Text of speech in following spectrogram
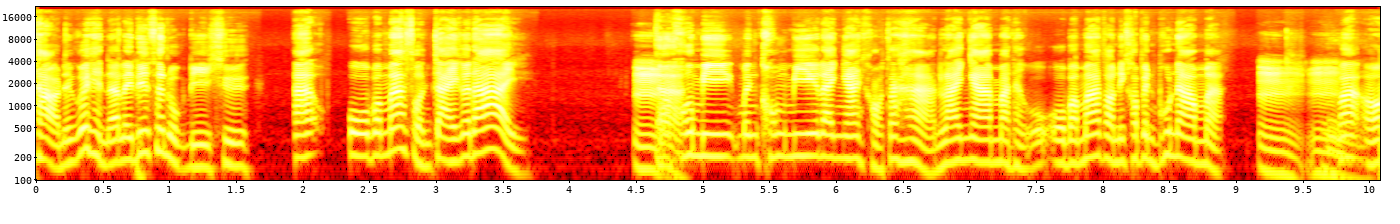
ข่าวหนึงก็เห็นอะไรที่สนุกดีคืออะโอบามาสนใจก็ได้อืมมันคงมีมันคงมีรายงานของทหารรายงานมาถึงโอโอบามาตอนนี้เขาเป็นผู้นำอะอืมอืมว่าอ๋อ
